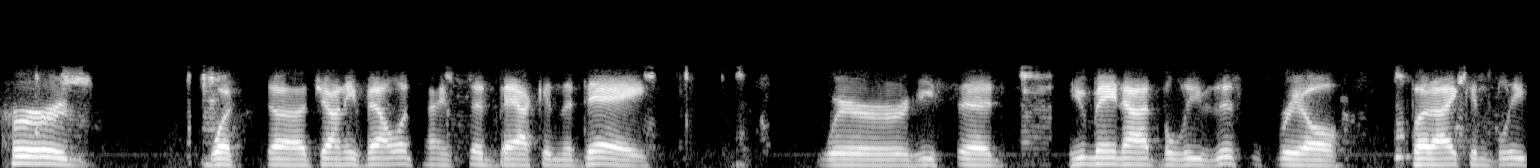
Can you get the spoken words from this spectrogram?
heard what uh, Johnny Valentine said back in the day, where he said, "You may not believe this is real, but I can believe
